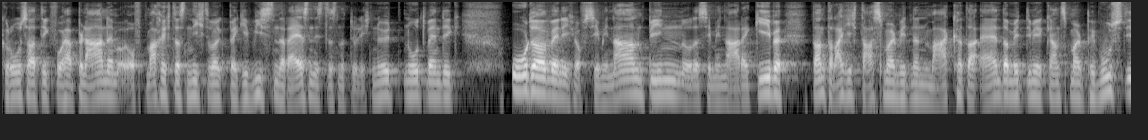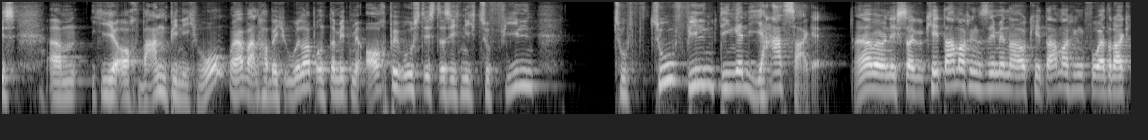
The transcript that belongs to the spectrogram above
großartig vorher plane. Oft mache ich das nicht, aber bei gewissen Reisen ist das natürlich notwendig. Oder wenn ich auf Seminaren bin oder Seminare gebe, dann trage ich das mal mit einem Marker da ein, damit mir ganz mal bewusst ist, ähm, hier auch wann bin ich wo, ja, wann habe ich Urlaub und damit mir auch bewusst ist, dass ich nicht zu vielen, zu, zu vielen Dingen Ja sage. Ja, aber wenn ich sage, okay, da mache ich ein Seminar, okay, da mache ich einen Vortrag,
